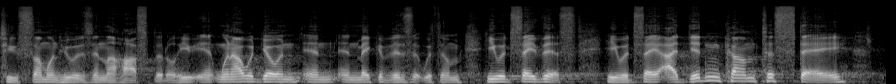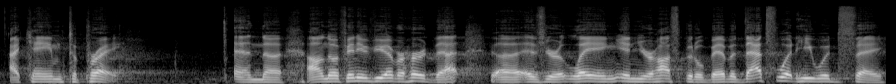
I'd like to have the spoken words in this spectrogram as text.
to someone who was in the hospital. He, when I would go and, and, and make a visit with him, he would say this. He would say, I didn't come to stay, I came to pray. And uh, I don't know if any of you ever heard that uh, as you're laying in your hospital bed, but that's what he would say.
